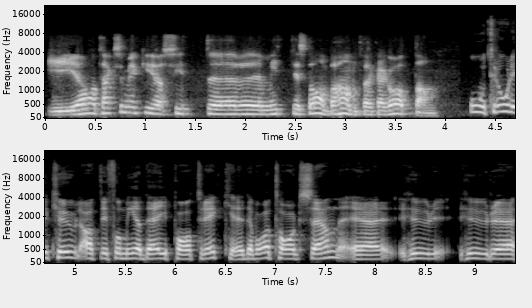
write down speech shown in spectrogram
Ja, tack så mycket. Jag sitter mitt i stan på Hantverkargatan. Otroligt kul att vi får med dig Patrik. Det var ett tag sedan. Eh, hur, hur, eh,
